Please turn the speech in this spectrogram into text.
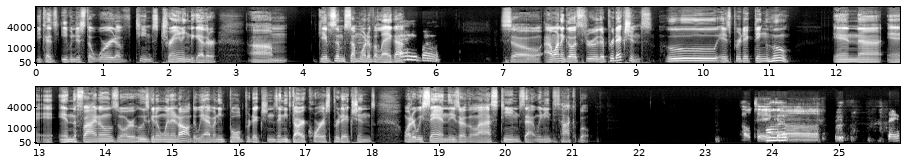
because even just the word of teams training together um, gives them somewhat of a leg up. Hey. So I want to go through the predictions. Who is predicting who in uh, in, in the finals, or who's going to win it all? Do we have any bold predictions? Any dark horse predictions? What are we saying? These are the last teams that we need to talk about. I'll take uh, same,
